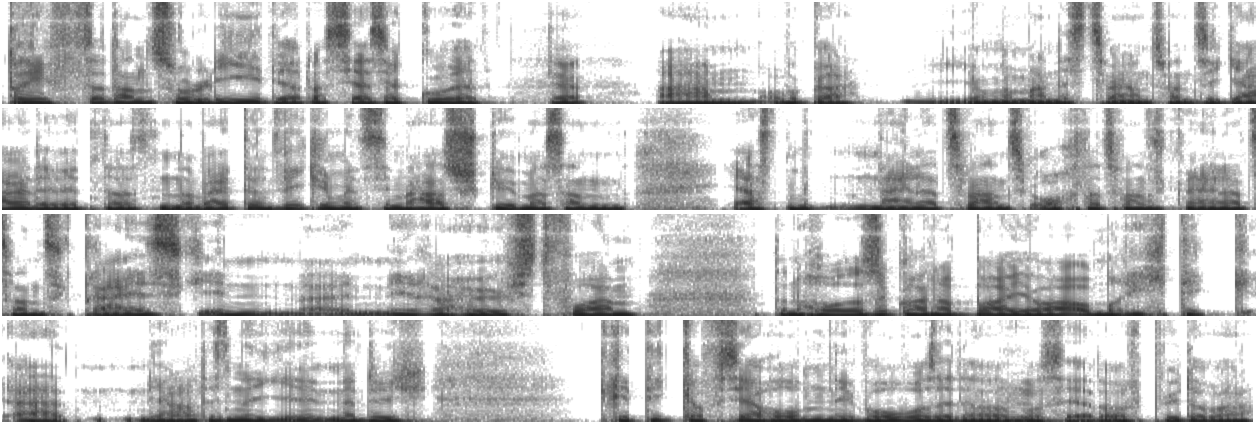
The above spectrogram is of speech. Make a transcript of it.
trifft er dann solide oder sehr, sehr gut. Ja. Ähm, aber klar, ein junger Mann ist 22 Jahre, der wird das noch weiterentwickeln. Wenn es immer heißt, Stürmer sind erst mit 29, 28, 29, 30 in, in ihrer Höchstform, dann hat er sogar noch ein paar Jahre, um richtig, äh, ja, das ist natürlich Kritik auf sehr hohem Niveau, was er da, Mhm. was er da spielt, aber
